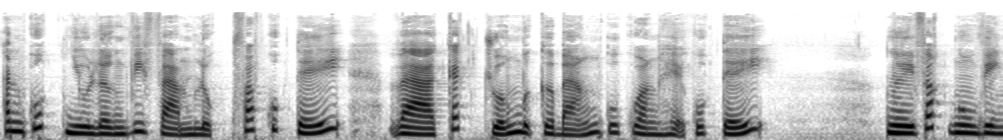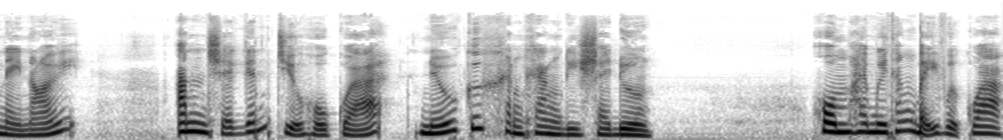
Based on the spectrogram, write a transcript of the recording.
Anh quốc nhiều lần vi phạm luật pháp quốc tế và các chuẩn mực cơ bản của quan hệ quốc tế. Người phát ngôn viên này nói, Anh sẽ gánh chịu hậu quả nếu cứ khăng khăng đi sai đường – Hôm 20 tháng 7 vừa qua,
